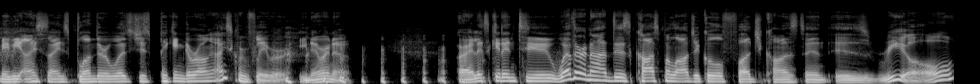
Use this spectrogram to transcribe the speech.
Maybe Einstein's blunder was just picking the wrong ice cream flavor. You never know. All right, let's get into whether or not this cosmological fudge constant is real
